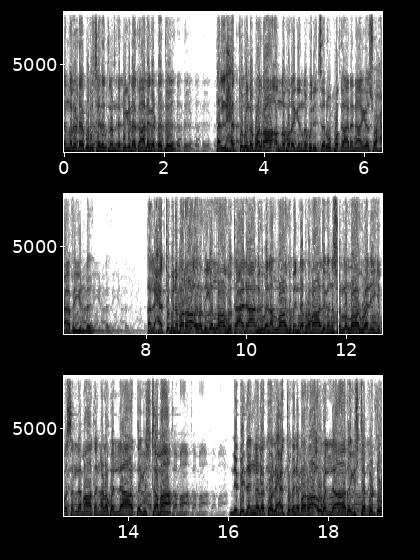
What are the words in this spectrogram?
തങ്ങളുടെ ഒരു ചരിത്രം നബിയുടെ കാലഘട്ടത്ത്. തൽഹത്തുബിന് പറ എന്ന് പറയുന്ന ഒരു ചെറുപ്പക്കാരനായ സ്വഹാബിയുണ്ട്. പ്രവാചകൻ വസല്ലമ തങ്ങളെ ഇഷ്ടമാ. ഇഷ്ടപ്പെട്ടു.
